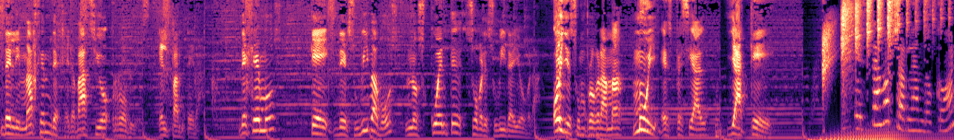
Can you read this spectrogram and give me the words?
de la imagen de Gervasio Robles, el Pantera. Dejemos que de su viva voz nos cuente sobre su vida y obra. Hoy es un programa muy especial ya que... Estamos charlando con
